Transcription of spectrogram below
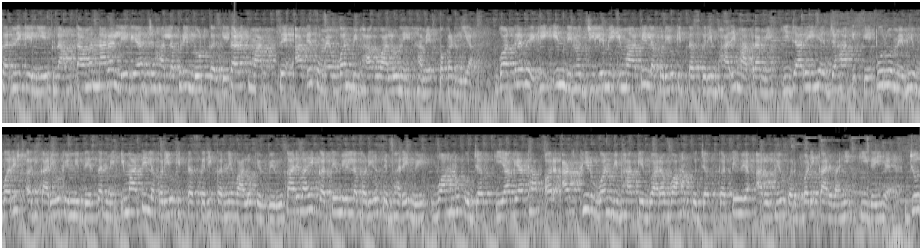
करने के लिए ग्राम तामन्नारा ले गया, जहाँ लकड़ी लोड करके सड़क मार्ग से आते समय वन विभाग वालों ने हमें पकड़ लिया। गौरतलब है कि इन दिनों ज़िले में इमारती लकड़ियों की तस्करी भारी मात्रा में की जा रही है, जहाँ इसके पूर्व में भी वरिष्ठ अधिकारियों के निर्देशन में इमारती लकड़ियों की तस्करी करने वालों के विरुद्ध कार्यवाही करते हुए लकड़ियों से भरे हुए वाहनों को जब्त किया गया था और आज फिर वन विभाग के द्वारा वाहन को जब्त करते हुए आरोपियों पर बड़ी कार्यवाही की गई है, जो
